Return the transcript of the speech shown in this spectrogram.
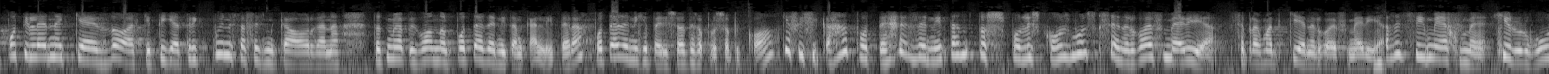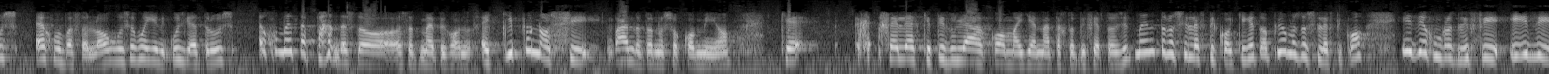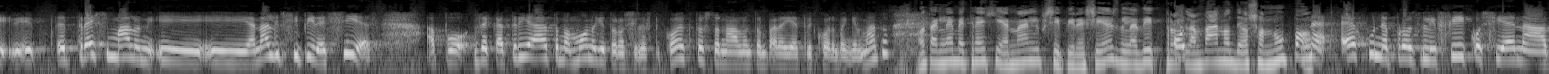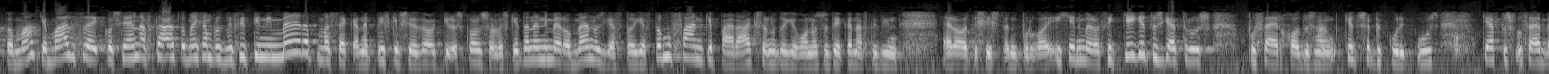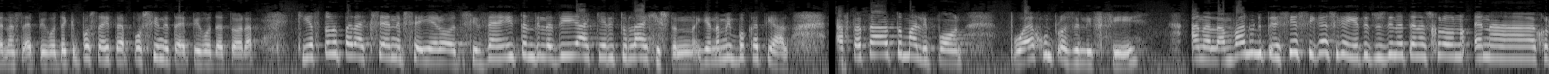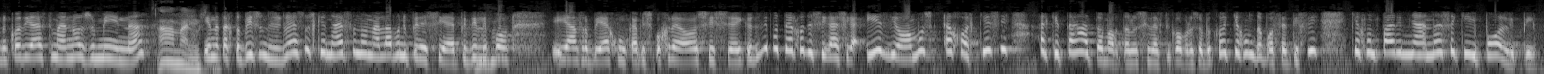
Από ό,τι λένε και εδώ αρκετοί γιατροί που είναι στα θεσμικά όργανα, το τμήμα επιγόντων ποτέ δεν ήταν καλύτερα, ποτέ δεν είχε περισσότερο προσωπικό και φυσικά ποτέ δεν ήταν τόσος πολλοί κόσμος σε ενεργό εφημερία, σε πραγματική ενεργό εφημερία. Αυτή τη στιγμή έχουμε χειρουργούς, έχουμε παθολόγους, έχουμε γενικούς γιατρούς, έχουμε τα πάντα στο, στο τμήμα επιγόντων. Εκεί που νοσεί πάντα το νοσοκομείο και θέλει αρκετή δουλειά ακόμα για να τακτοποιηθεί αυτό το ζήτημα είναι το νοσηλευτικό. Και για το οποίο όμως νοσηλευτικό ήδη έχουν προσληφθεί, ήδη ε, τρέχει μάλλον η, η ανάληψη υπηρεσίας από 13 άτομα μόνο για το νοσηλευτικό, εκτός των άλλων των παραϊατρικών επαγγελμάτων. Όταν λέμε τρέχει η ανάληψη υπηρεσίας, δηλαδή προσλαμβάνονται ως νούπο; Ναι, έχουν προσληφθεί 21 άτομα και μάλιστα 21 αυτά άτομα είχαν προσληφθεί την ημέρα που μας έκανε επίσκεψη εδώ ο κύριος Κόνσολος και ήταν ενημερωμένος γι' αυτό. Γι' αυτό μου φάνηκε παράξενο το γεγονός ότι έκανε αυτή την ερώτηση στον Υπουργό. Είχε ενημερωθεί και για τους γιατρούς που θα ερχόντουσαν και τους επικουρικούς και αυτούς που θα έμπαιναν στα επίγοντα και πώς είναι τα επίγοντα τώρα. Και γι' αυτό με παραξένεψε η ερώτηση. Δεν ήταν δηλαδή άκερη τουλάχιστον, για να μην πω κάτι άλλο. Αυτά τα άτομα λοιπόν που έχουν προσληφθεί αναλαμβάνουν υπηρεσία σιγά σιγά γιατί τους δίνεται ένας χρόνο, ένα χρονικό διάστημα ενός μήνα Α, για να τακτοποιήσουν τις δουλειές τους και να έρθουν να αναλάβουν υπηρεσία. Επειδή λοιπόν οι άνθρωποι έχουν κάποιες υποχρεώσεις ε, και οτιδήποτε έρχονται σιγά σιγά. Ήδη όμως έχω αρχίσει αρκετά άτομα από το νοσηλευτικό προσωπικό και έχουν τοποθετηθεί και έχουν πάρει μια ανάσα και οι υπόλοιποι.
